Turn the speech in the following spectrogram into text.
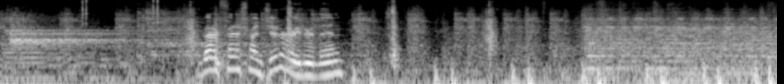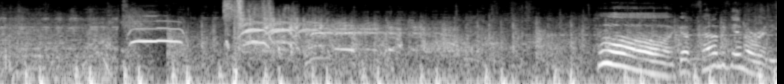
I better finish my generator then. Oh, I got found again already.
